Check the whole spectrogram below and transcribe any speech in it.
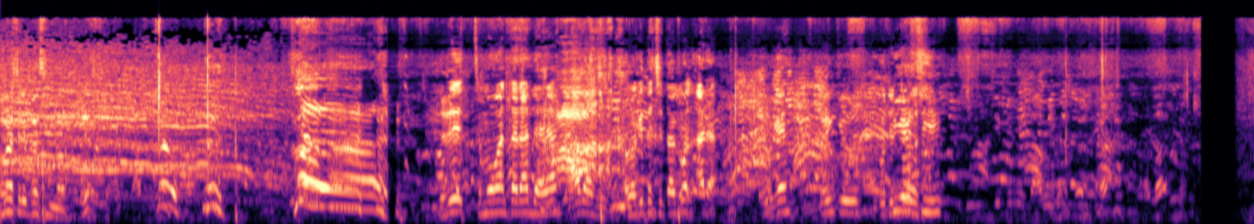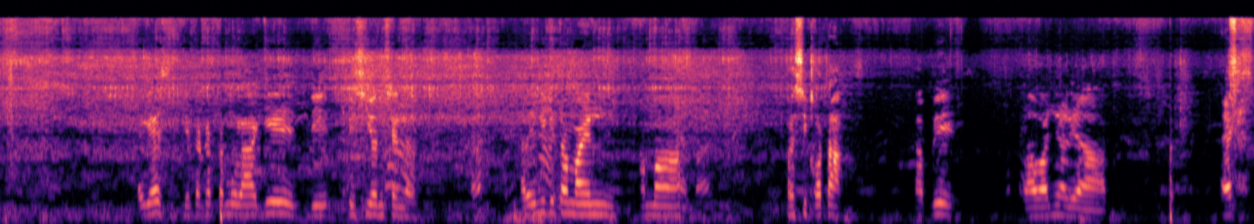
Gimana ceritanya? Jadi semoga ntar ada ya. Apa? Kalau kita cetak gol ada. Oke? Thank you. Ikutin PSG. terus. Hey guys, kita ketemu lagi di Vision Channel. Hari ini kita main sama Persikota. Tapi lawannya lihat ex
